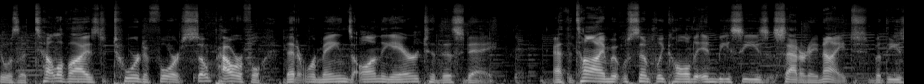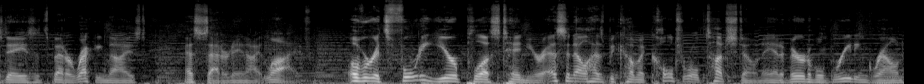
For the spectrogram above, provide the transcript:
it was a televised tour de force so powerful that it remains on the air to this day. At the time, it was simply called NBC's Saturday Night, but these days it's better recognized as Saturday Night Live. Over its 40 year plus tenure, SNL has become a cultural touchstone and a veritable breeding ground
